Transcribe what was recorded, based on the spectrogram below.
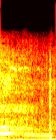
Bye.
